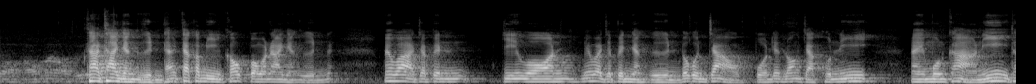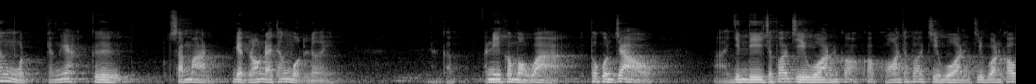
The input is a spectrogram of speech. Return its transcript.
บอกเขามาเอาถ้าถ้าอย่างอื่น ถ้าถ้าเขามีเขาภาวนาอย่างอื่น ไม่ว่าจะเป็นจีวร ไม่ว่าจะเป็นอย่างอื่น พระคุณเจ้าโปรดเรียกร้องจากคนนี้ ในมูลค่านี้ทั้งหมดอย่างเนี้ยคือสามารถเรียกร้องได้ทั้งหมดเลยนะครับอันนี้เขาบอกว่าพระคุณเจ้าอ่ายินดีเฉพาะจีวรก็ก็ขอเฉพาะจีวรจีวรเขา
